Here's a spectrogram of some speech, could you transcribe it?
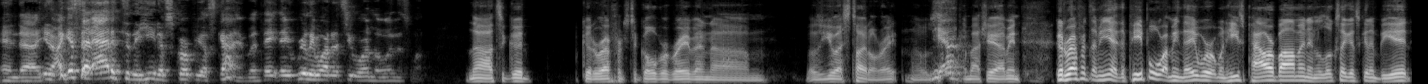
and uh, you know I guess that added to the heat of Scorpio Sky, but they they really wanted to see Wardlow win this one. No, it's a good good reference to Goldberg Raven. Um, it was a U.S. title, right? Was yeah. Match. Yeah, I mean, good reference. I mean, yeah, the people. I mean, they were when he's power bombing, and it looks like it's going to be it.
